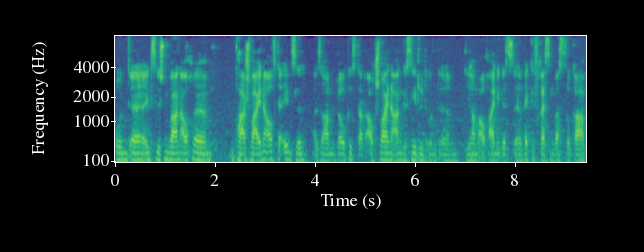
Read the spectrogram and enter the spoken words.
Und äh, inzwischen waren auch äh, ein paar Schweine auf der Insel. Also haben Locals dort auch Schweine angesiedelt und ähm, die haben auch einiges äh, weggefressen, was es so gab.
